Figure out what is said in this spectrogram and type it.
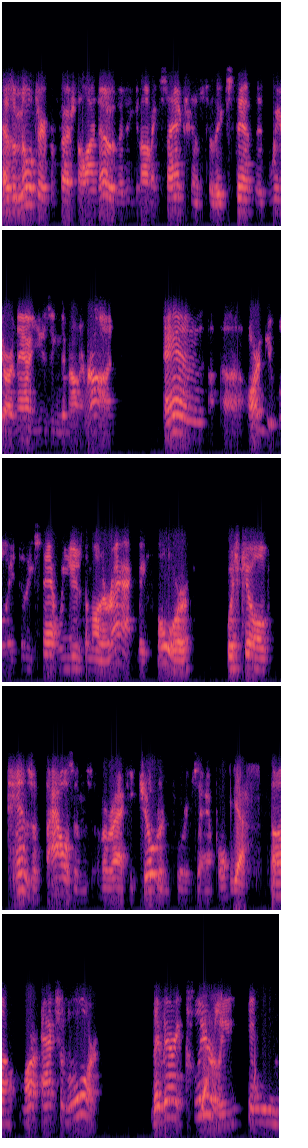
as a military professional, I know that economic sanctions, to the extent that we are now using them on Iran, and uh, arguably to the extent we used them on Iraq before, which killed tens of thousands of Iraqi children, for example, yes, uh, are acts of war. They very clearly, yes. in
